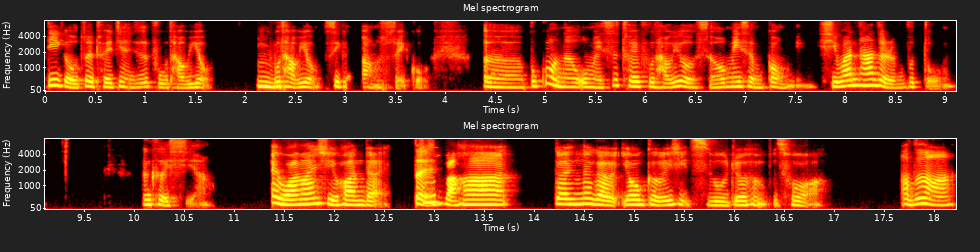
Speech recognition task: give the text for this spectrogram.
第一个我最推荐的就是葡萄柚，嗯，葡萄柚是一个很棒的水果，呃，不过呢，我每次推葡萄柚的时候没什么共鸣，喜欢它的人不多，很可惜啊。哎、欸，我还蛮喜欢的、欸，对就是把它跟那个优格一起吃，我觉得很不错啊。哦，真的吗？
